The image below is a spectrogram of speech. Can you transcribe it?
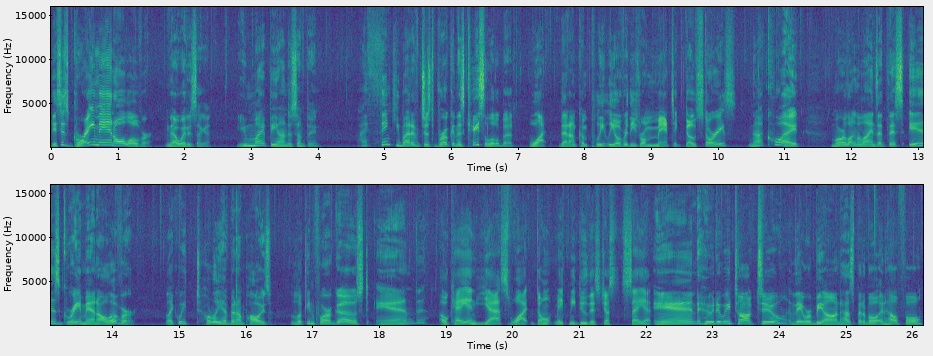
This is Gray Man all over. Now, wait a second. You might be onto something. I think you might have just broken this case a little bit. What? That I'm completely over these romantic ghost stories? Not quite. More along the lines that this is Gray Man all over. Like we totally have been on Pawleys looking for a ghost and. Okay, and yes, what? Don't make me do this. Just say it. And who did we talk to? They were beyond hospitable and helpful.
